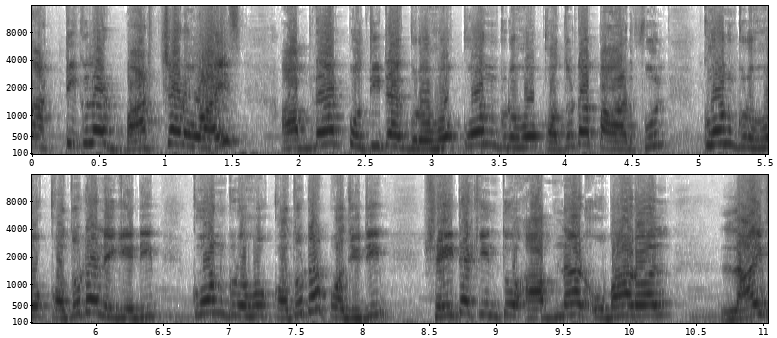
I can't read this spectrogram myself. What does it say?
পার্টিকুলার বার্চার ওয়াইজ আপনার প্রতিটা গ্রহ কোন গ্রহ কতটা পাওয়ারফুল কোন গ্রহ কতটা নেগেটিভ কোন গ্রহ কতটা পজিটিভ সেইটা কিন্তু আপনার ওভারঅল লাইফ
